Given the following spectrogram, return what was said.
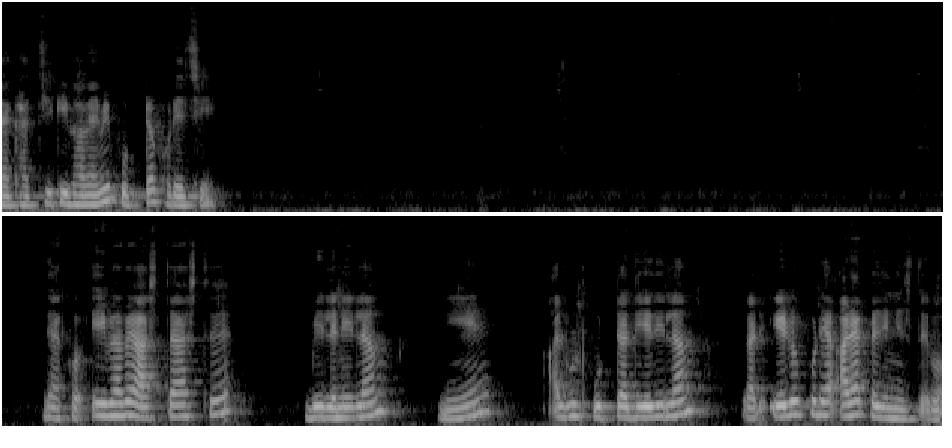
দেখাচ্ছি কীভাবে আমি পুরটা ভরেছি। দেখো এইভাবে আস্তে আস্তে বেলে নিলাম, নিয়ে আলুর পুরটা দিয়ে দিলাম। আর এর উপরে আর একটা জিনিস দেবো।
